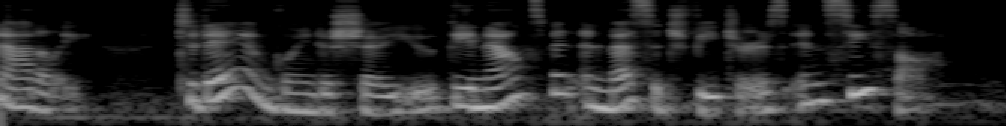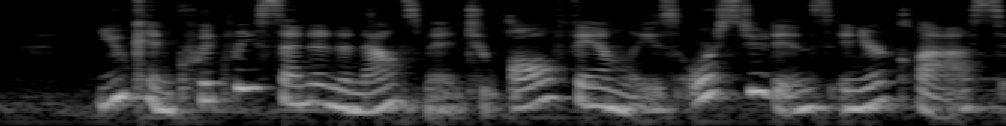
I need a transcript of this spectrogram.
Natalie. Today I'm going to show you the announcement and message features in Seesaw. You can quickly send an announcement to all families or students in your class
